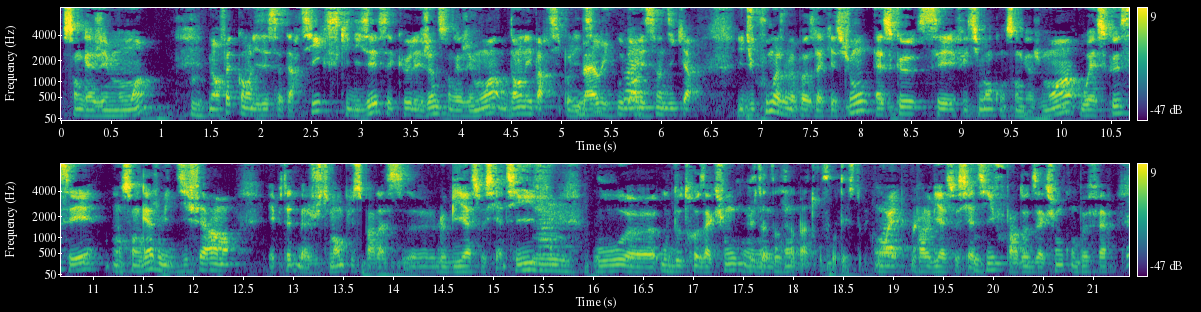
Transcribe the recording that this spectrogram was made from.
s'engageaient moins. Hmm. Mais en fait, quand on lisait cet article, ce qu'il disait, c'est que les jeunes s'engageaient moins dans les partis politiques Bah oui. ou dans Ouais. les syndicats. Et du coup, moi, je me pose la question est-ce que c'est effectivement qu'on s'engage moins, ou est-ce que c'est on s'engage mais différemment? Et peut-être, bah, justement, plus par la- euh, le biais associatif Hmm. ou euh, ou d'autres actions. qu'on- Juste attention pas trop frotter, s'il te plaît. Ouais, par le biais associatif ou par d'autres actions qu'on peut faire. Mm.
